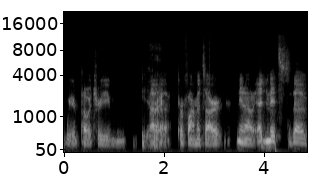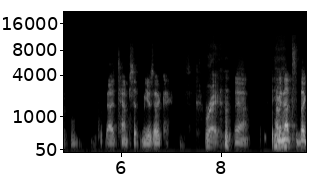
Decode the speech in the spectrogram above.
weird poetry, yeah, uh, right. performance art, you know, amidst the attempts at music. Right. Yeah. Yeah. I mean, that's the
